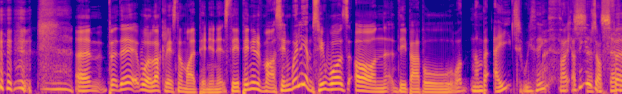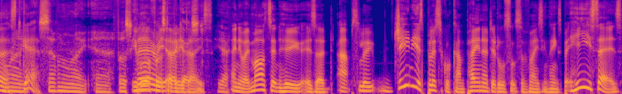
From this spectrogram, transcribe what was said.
um, but there, well, luckily it's not my opinion. It's the opinion of Martin Williams, who was on the Babble what number eight, we think. Like, I think he was our first guest. Seven or eight, yeah. First, he was our Very first ever early guest. days. Yeah. Anyway, Martin, who is an absolute genius political campaigner, did all sorts of amazing things. But he says,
